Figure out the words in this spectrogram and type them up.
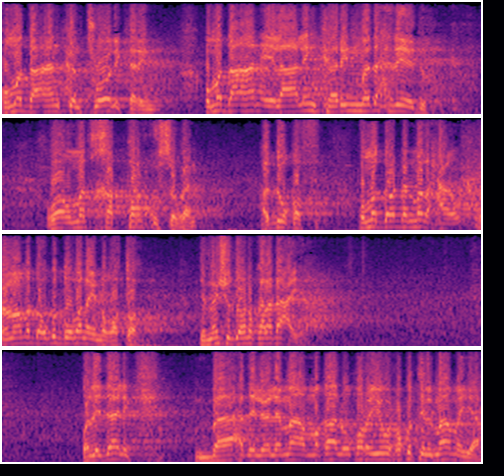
Ummadda aan kontrooli karin. Ummadda aan ilaalin karin madaxdeedu. Waa ummad khatar ku sugan. Hadduu qof ummadoo dhan madaxa cumaamadda ugu duubanay noqoto dee meeshu doonu kala dhacaya? Walidalik ba axad alculamaa maqaal uu qorayo wuxuu ku tilmaamayaa.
